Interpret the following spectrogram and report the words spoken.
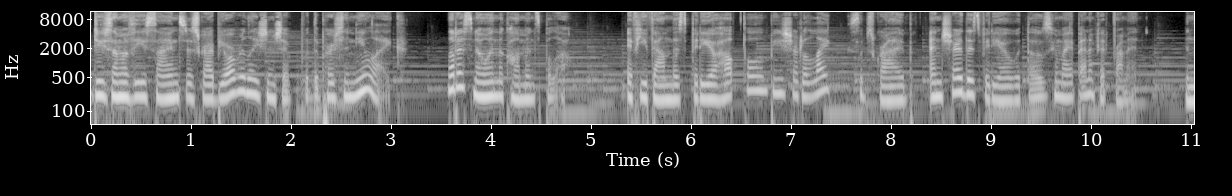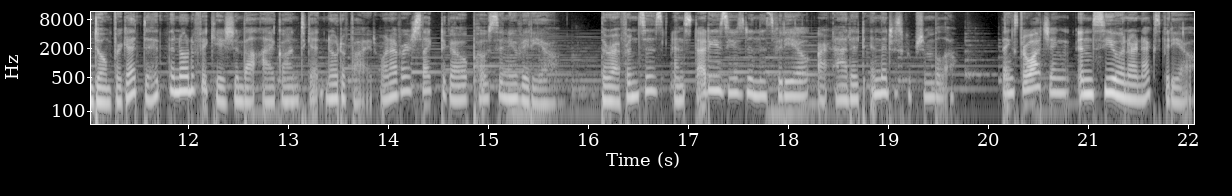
Do some of these signs describe your relationship with the person you like? Let us know in the comments below. If you found this video helpful, be sure to like, subscribe, and share this video with those who might benefit from it. And don't forget to hit the notification bell icon to get notified whenever Psych2Go posts a new video. The references and studies used in this video are added in the description below. Thanks for watching and see you in our next video.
